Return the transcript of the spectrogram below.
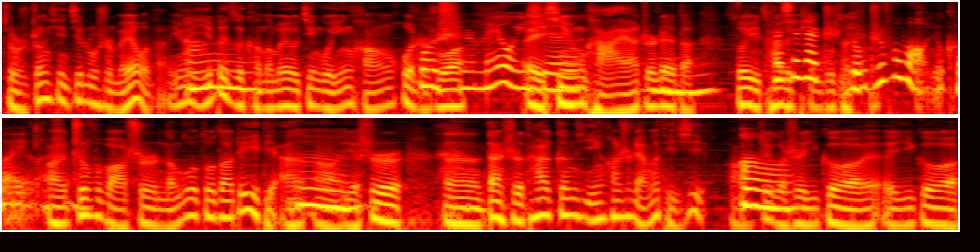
就是征信记录是没有的，因为一辈子可能没有进过银行，或者说没有一些信用卡呀之类的，所以他现在有支付宝就可以了。呃，支付宝是能够做到这一点啊，也是嗯，但是它跟银行是两个体系啊，这个是一个一个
